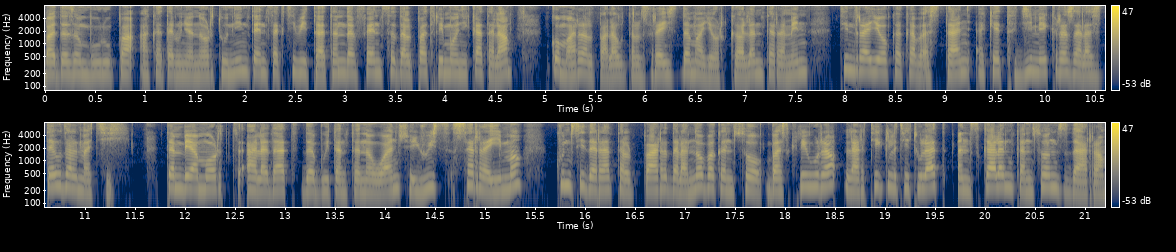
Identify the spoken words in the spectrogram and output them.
va desenvolupar a Catalunya Nord una intensa activitat en defensa del patrimoni català, com ara el Palau dels Reis de Mallorca. L'enterrament tindrà lloc a Cabestany aquest dimecres a les 10 del matí. També ha mort a l'edat de 89 anys Lluís Serraïma, considerat el pare de la nova cançó. Va escriure l'article titulat Ens calen cançons d'arra.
